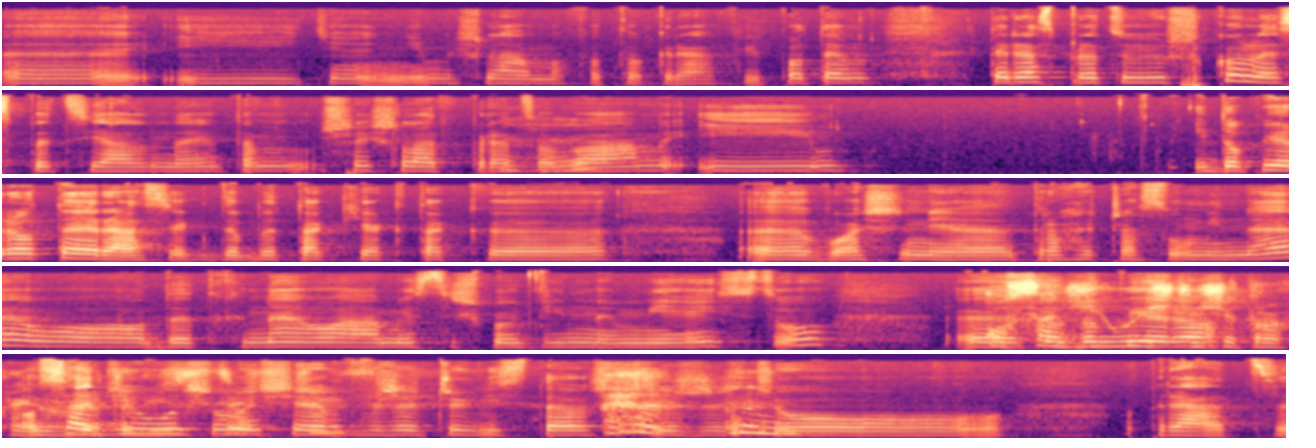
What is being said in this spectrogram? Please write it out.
e, i nie, nie myślałam o fotografii. Potem teraz pracuję w szkole specjalnej, tam 6 lat Mhm. pracowałam i, i dopiero teraz, jak gdyby tak jak tak e, e, właśnie trochę czasu minęło, odetchnęłam, jesteśmy w innym miejscu. e, Osadziłyście się trochę już Osadziłyśmy się rzeczywistości? w rzeczywistości, życiu, pracy.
